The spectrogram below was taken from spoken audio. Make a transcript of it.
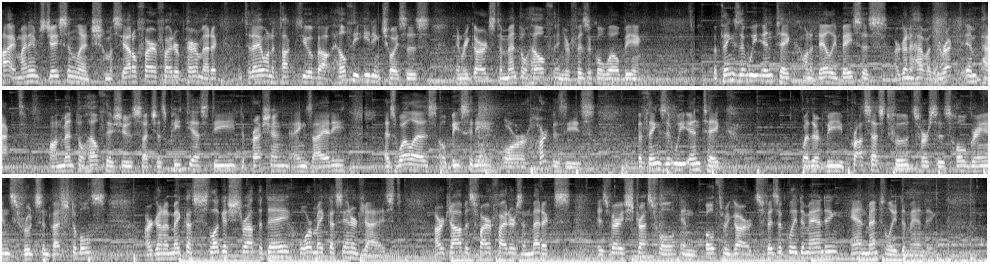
Hi, my name is Jason Lynch. I'm a Seattle firefighter paramedic, and today I want to talk to you about healthy eating choices in regards to mental health and your physical well-being. The things that we intake on a daily basis are going to have a direct impact on mental health issues such as PTSD, depression, anxiety, as well as obesity or heart disease. The things that we intake whether it be processed foods versus whole grains, fruits and vegetables, are going to make us sluggish throughout the day or make us energized. Our job as firefighters and medics is very stressful in both regards, physically demanding and mentally demanding.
